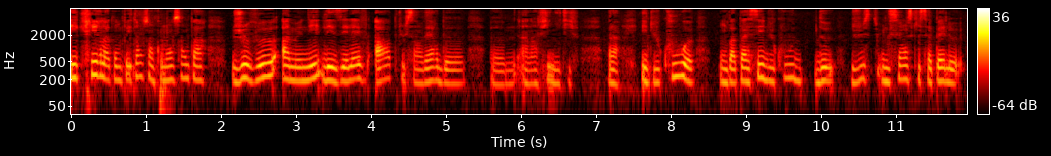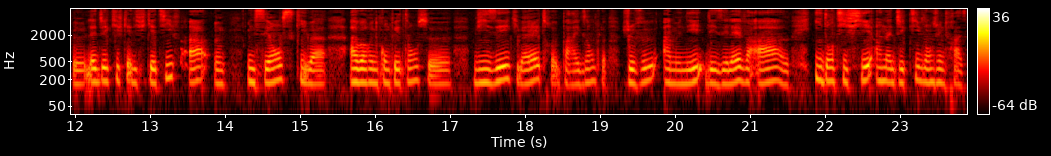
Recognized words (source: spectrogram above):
écrire la compétence en commençant par je veux amener les élèves à plus un verbe euh, à l'infinitif. Voilà. Et du coup, on va passer du coup de juste une séance qui s'appelle euh, l'adjectif qualificatif à euh, une séance qui va avoir une compétence euh, visée qui va être par exemple je veux amener les élèves à identifier un adjectif dans une phrase.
